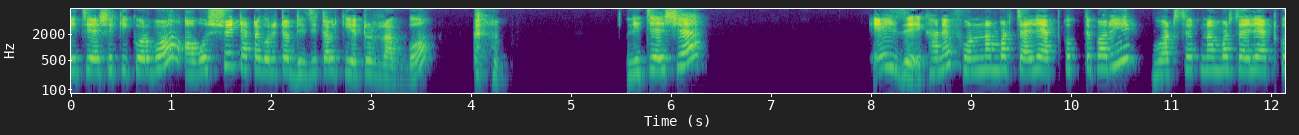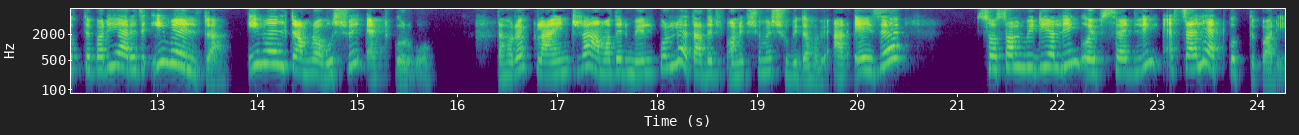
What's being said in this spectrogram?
নিচে এসে কি করব? অবশ্যই ক্যাটাগরিটা ডিজিটাল ক্রিয়েটর রাখব। নিচে এসে এই যে এখানে ফোন নাম্বার চাইলে অ্যাড করতে পারি হোয়াটসঅ্যাপ নাম্বার চাইলে অ্যাড করতে পারি, আর এই যে ইমেলটা ইমেলটা আমরা অবশ্যই অ্যাড করব। তাহলে ক্লায়েন্টরা আমাদের মেল করলে তাদের অনেক সময় সুবিধা হবে। আর এই যে social media link website link চাইলে অ্যাড করতে পারি,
